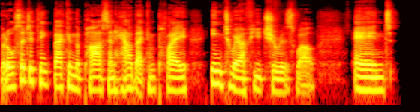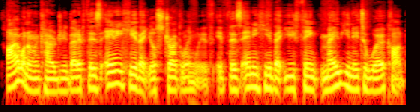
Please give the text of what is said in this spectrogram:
but also to think back in the past and how that can play into our future as well. And I want to encourage you that if there's any here that you're struggling with, if there's any here that you think maybe you need to work on,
